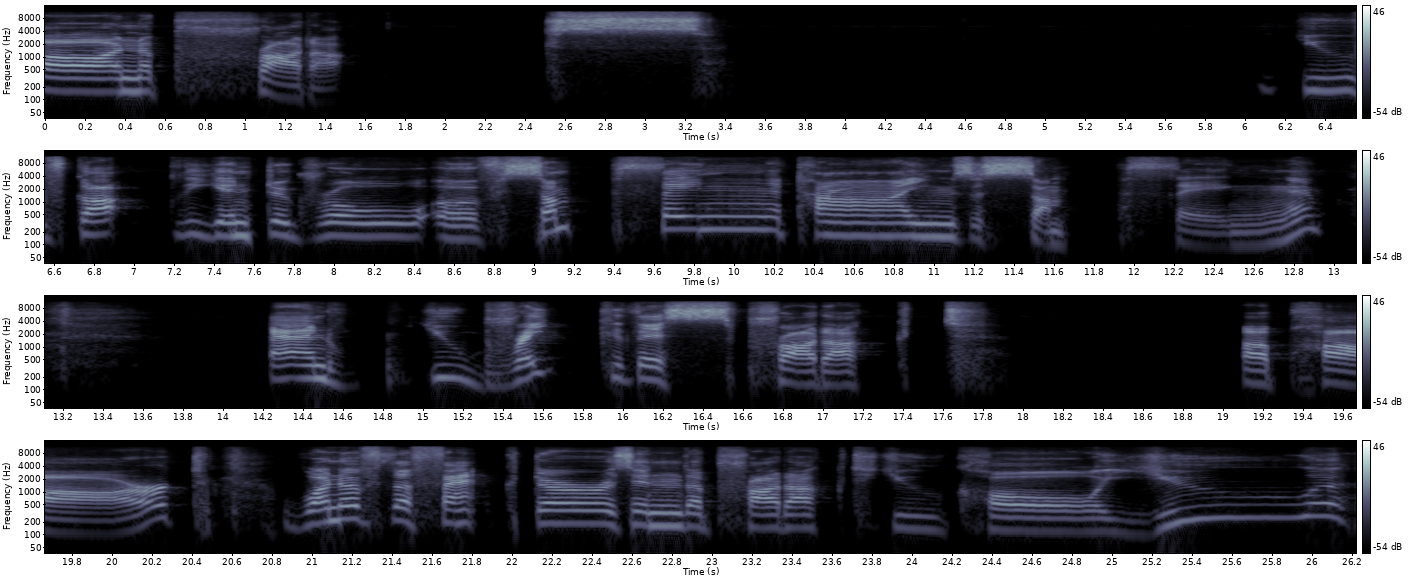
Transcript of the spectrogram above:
on products. You've got the integral of something times something, and you break this product apart. One of the factors in the product you call u,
